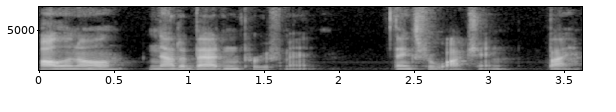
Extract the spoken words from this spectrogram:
All in all, not a bad improvement. Thanks for watching. Bye.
